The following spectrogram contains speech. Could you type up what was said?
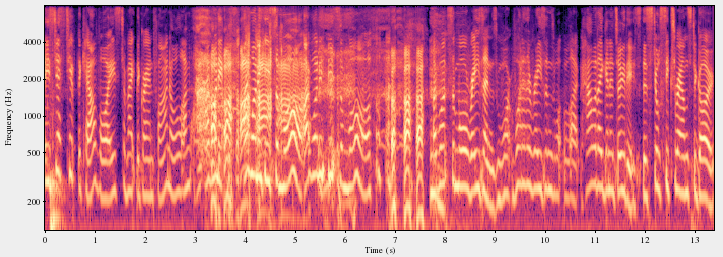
He's just tipped the Cowboys to make the grand final. I'm, I want to I want to hear some more. I want to hear some more. I want some more reasons. More. What are the reasons? What, like, how are they going to do this? There's still six rounds to go.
